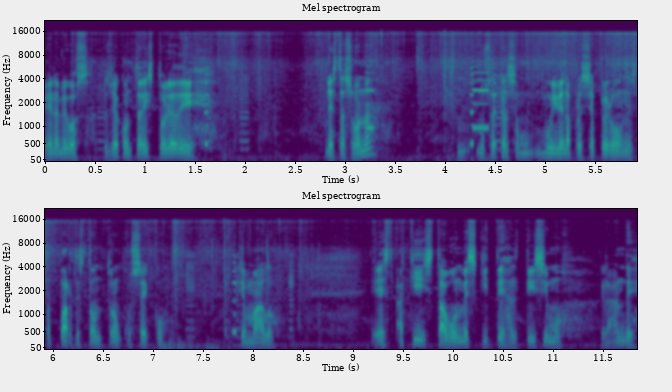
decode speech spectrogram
Bien amigos, les voy a contar la historia de, de esta zona. No se alcanza muy bien a apreciar, pero en esta parte está un tronco seco, quemado. Aquí estaba un mezquite altísimo, grande.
